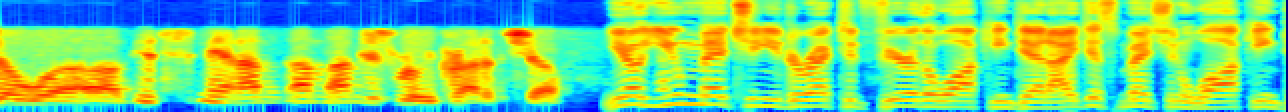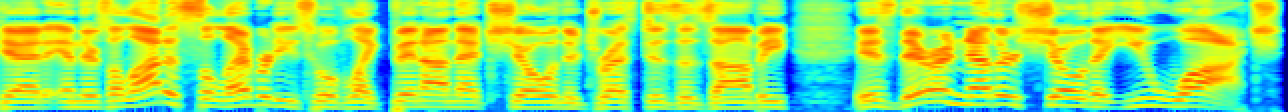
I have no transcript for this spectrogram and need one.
So uh, it's man, I'm, I'm I'm just really proud of the show. You know, you mentioned you directed Fear of the Walking Dead. I just mentioned Walking Dead, and there's a lot of celebrities who have like been on that show and they're dressed as a zombie. Is there another show that you watch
